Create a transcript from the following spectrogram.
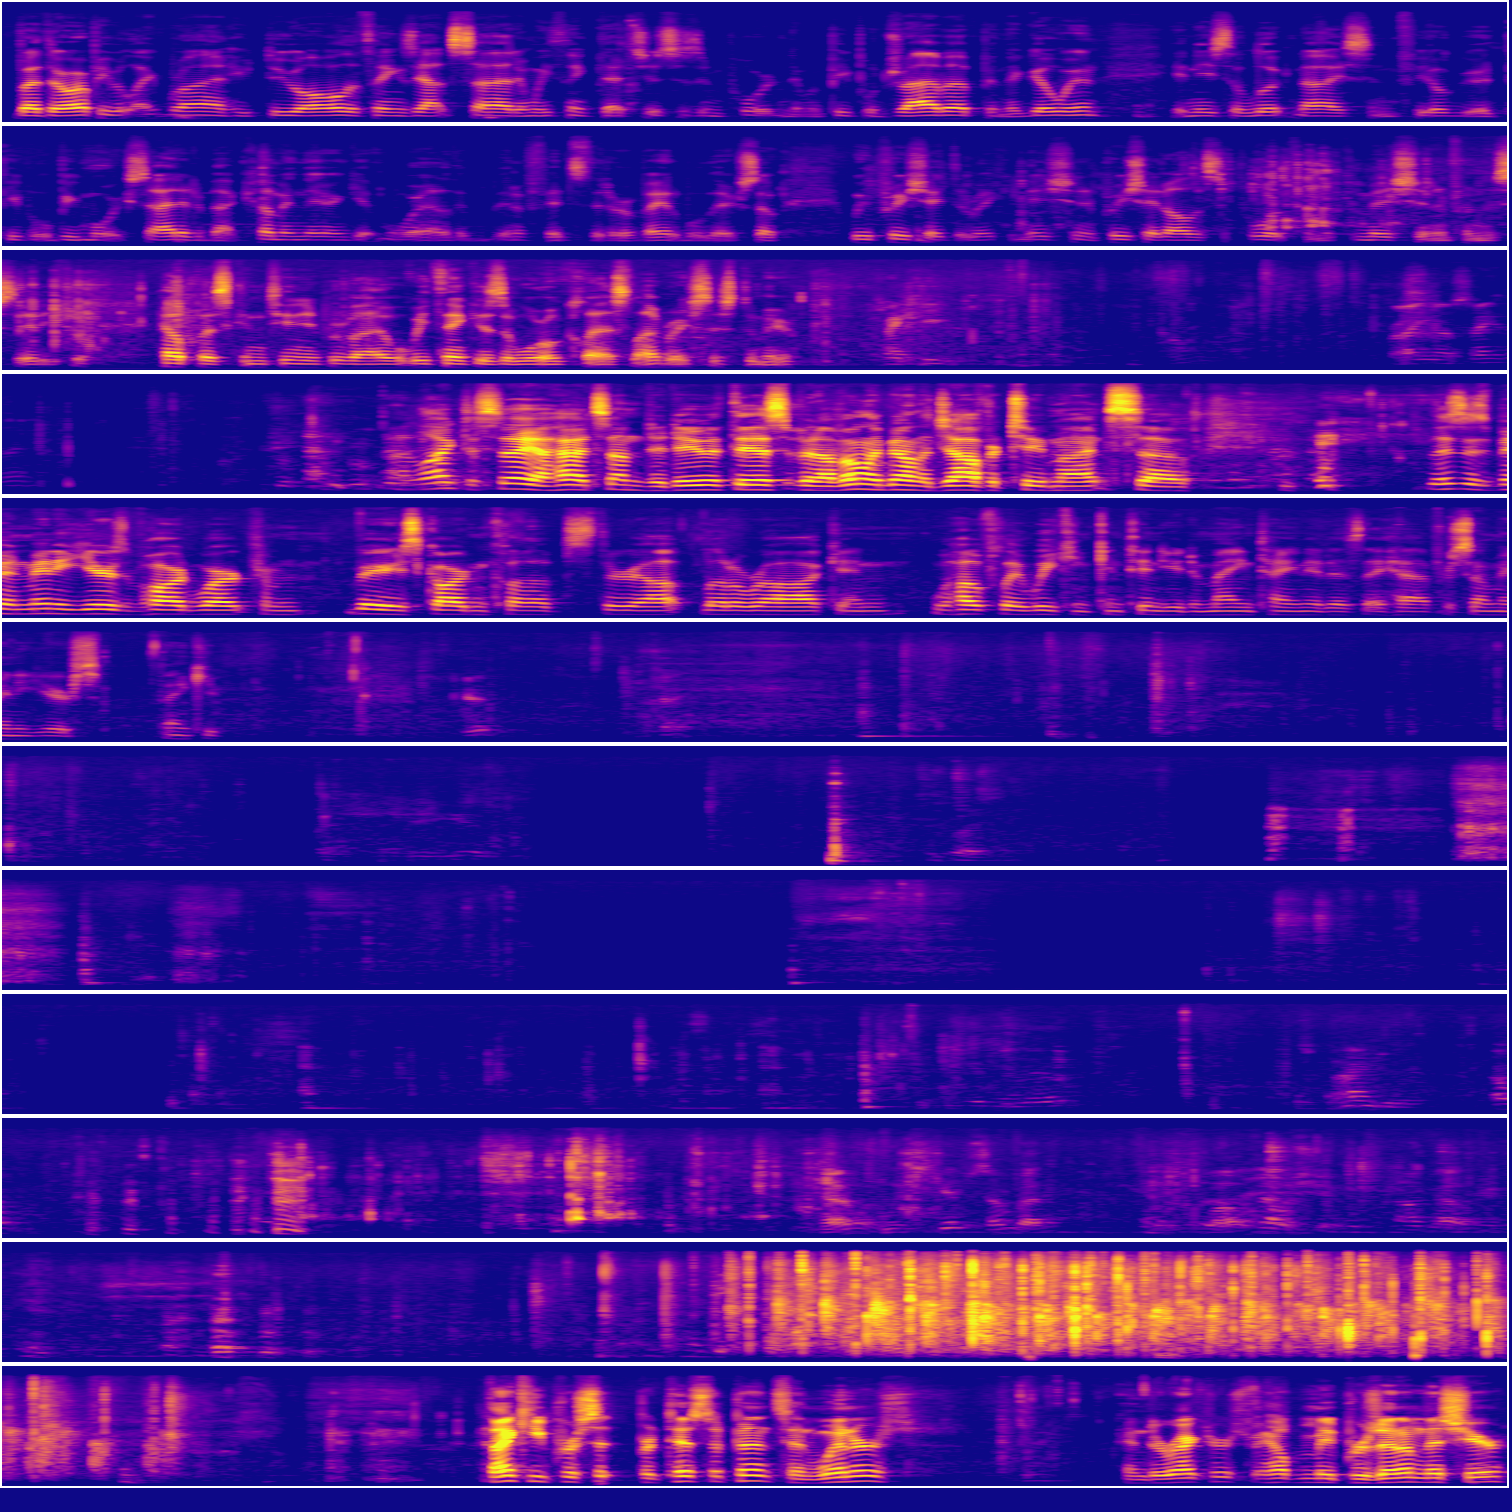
But there are people like Brian who do all the things outside, and we think that's just as important that when people drive up and they go in, it needs to look nice and feel good. People will be more excited about coming there and get more out of the benefits that are available there. So we appreciate the recognition, appreciate all the support from the commission and from the city to help us continue to provide what we think is a world-class library system here. Thank you. Brian, you gonna say anything? I'd like to say I had something to do with this, but I've only been on the job for two months, so this has been many years of hard work from various garden clubs throughout Little Rock, and hopefully we can continue to maintain it as they have for so many years. Thank you. No, we skipped somebody. Well, fellowship. Thank you, participants and winners and directors for helping me present them this year.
